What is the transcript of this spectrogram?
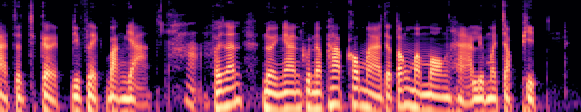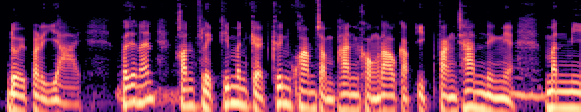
อาจจะเกิด defect บางอย่างค่ะเพราะฉะนั้นหน่วยงานคุณภาพเข้ามาจะต้องมามองหาหรือมาจับผิดโดยปริยาย เพราะฉะนั้นคอน FLICT ที่มันเกิดขึ้นความสัมพันธ์ของเรากับอีกฟังก์ชันหนึ่งเนี่ยมันมี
